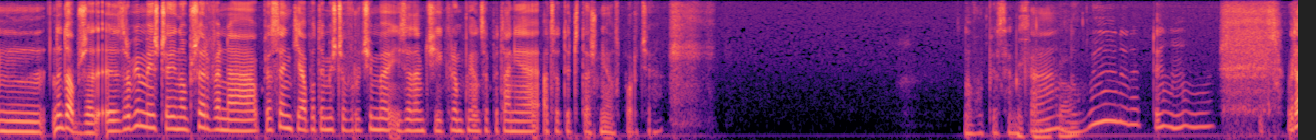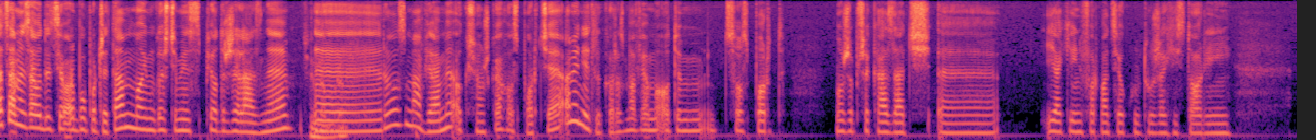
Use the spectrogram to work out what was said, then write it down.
mm, no dobrze, zrobimy jeszcze jedną przerwę na piosenki, a potem jeszcze wrócimy i zadam ci krępujące pytanie, a co ty czytasz nie o sporcie? Znowu piosenka. Piosenka. Wracamy z audycją albo poczytam. Moim gościem jest Piotr Żelazny. E, rozmawiamy o książkach, o sporcie, ale nie tylko. Rozmawiamy o tym, co sport może przekazać, e, jakie informacje o kulturze, historii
